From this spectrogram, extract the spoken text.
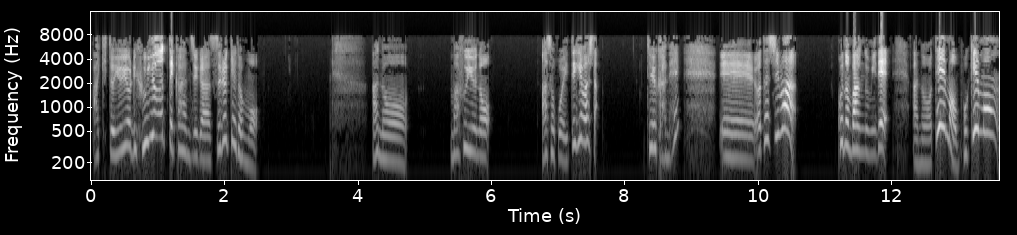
秋というより冬って感じがするけども、あの、真冬のあそこへ行ってきました。というかね、えー、私は、この番組で、あの、テーマをポケモ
